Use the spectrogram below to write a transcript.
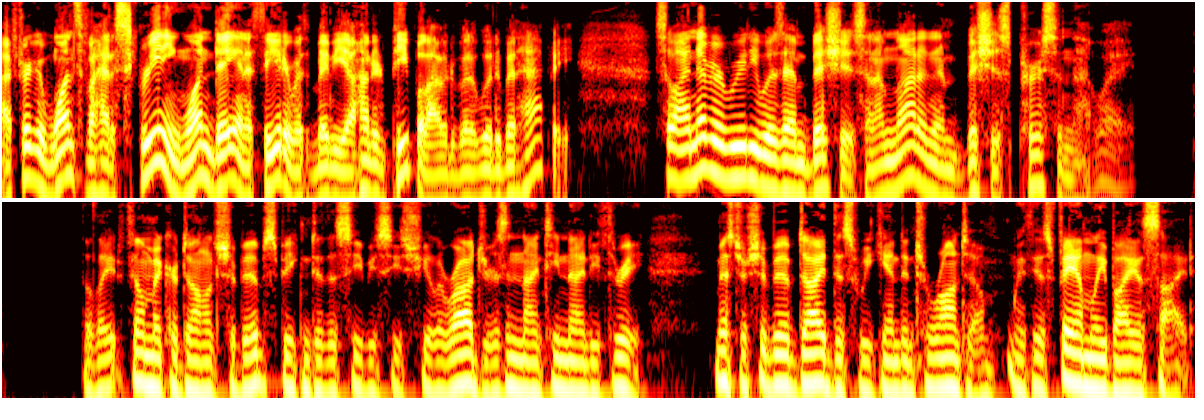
I figured once if I had a screening one day in a theater with maybe hundred people, I would have would have been happy. So I never really was ambitious, and I'm not an ambitious person that way. The late filmmaker Donald Shebib speaking to the CBC's Shelagh Rogers in 1993. Mr. Shebib died this weekend in Toronto with his family by his side.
